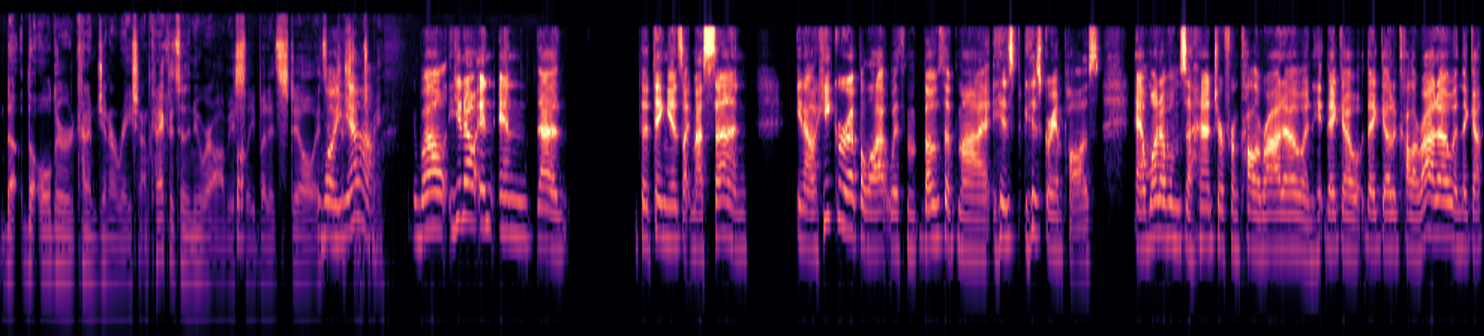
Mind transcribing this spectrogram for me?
the the older kind of generation. I'm connected to the newer, obviously, but it's still it's Well, interesting yeah. to me. Well, you know, and and uh, the thing is, like my son, you know, he grew up a lot with both of my his his grandpas, and one of them's a hunter from Colorado, and he, they go they go to Colorado and they go,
